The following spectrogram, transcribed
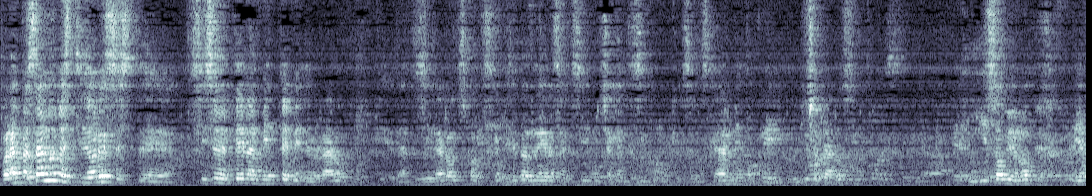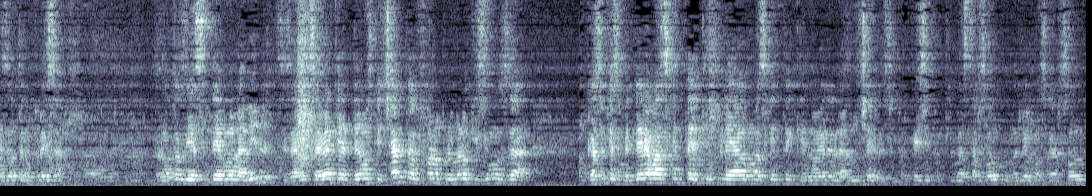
Para empezar los vestidores, este, sí se metía en ambiente medio raro porque al llegar nosotros con las camisetas negras así, mucha gente así como que se nos quedan viendo como bichos raros. Y es obvio, ¿no? Pues vienes de otra empresa. Pero nosotros ya sentíamos la vibra, se sabía, que tenemos que echar, entonces fue lo primero que hicimos, o en caso que se metiera más gente de AAA o más gente que no era en la lucha de Super Crazy porque iba a estar solo, pues no íbamos a dar solo.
